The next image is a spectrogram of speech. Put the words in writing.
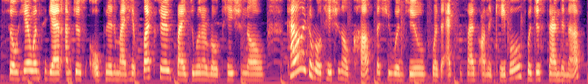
So here, once again, I'm just opening my hip flexors by doing a rotational, kind of like a rotational cuff that you would do for the exercise on the cables, but just standing up.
